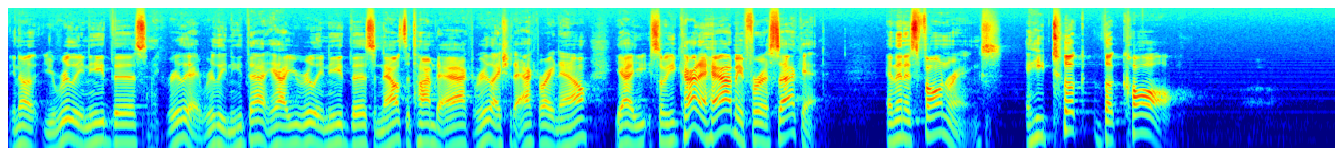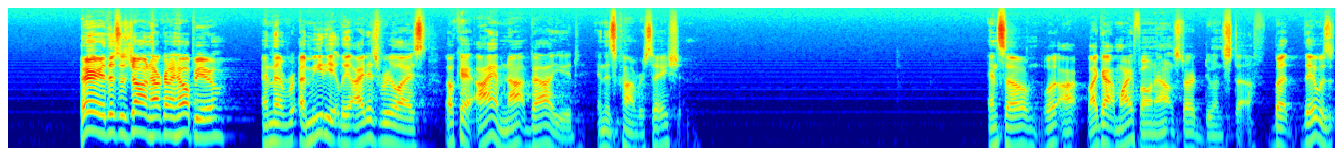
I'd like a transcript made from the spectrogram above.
you know, you really need this. I'm like, really? I really need that? Yeah, you really need this. And now's the time to act. Really? I should act right now? Yeah. So he kind of had me for a second. And then his phone rings. and he took the call. Hey, this is John. How can I help you? And then immediately I just realized okay, I am not valued in this conversation. And so well, I, I got my phone out and started doing stuff. But there was,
